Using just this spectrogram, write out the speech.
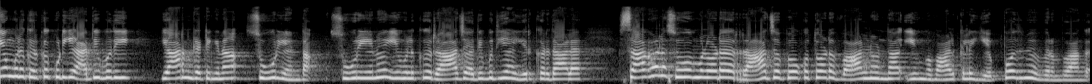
இவங்களுக்கு இருக்கக்கூடிய அதிபதி யாருன்னு கேட்டிங்கன்னா சூரியன் தான். சூரியனும் இவங்களுக்கு ராஜ அதிபதியாக இருக்கிறதால சகல சுகங்களோட ராஜபோகத்தோட வாழணும்னு தான் இவங்க வாழ்க்கையில் எப்போதுமே விரும்புவாங்க.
